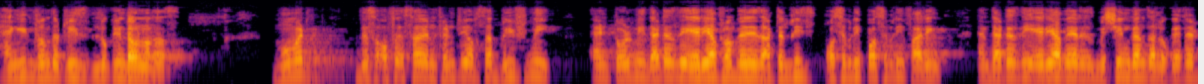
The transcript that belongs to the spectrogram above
hanging from the trees looking down on us. Moment this officer, infantry officer briefed me and told me that is the area from where his artillery is possibly, possibly firing and that is the area where his machine guns are located.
